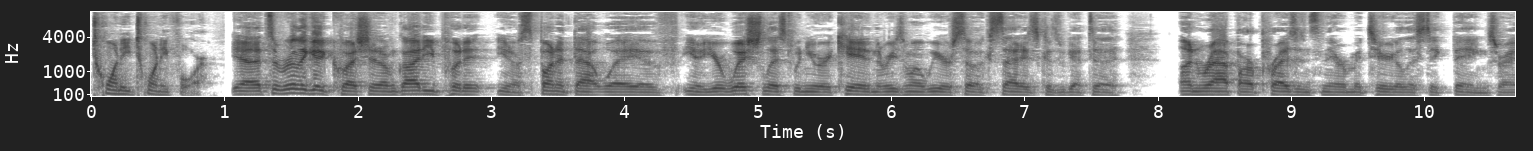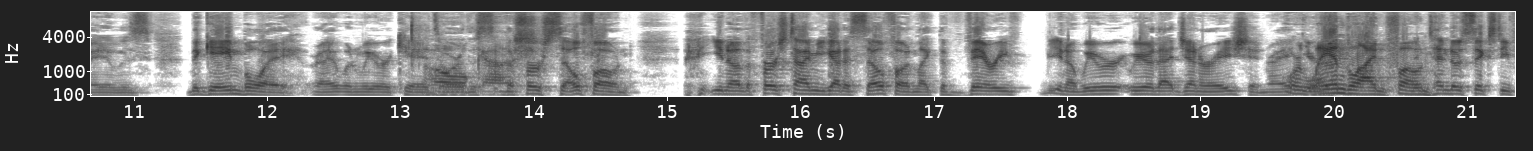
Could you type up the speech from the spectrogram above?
2024? Yeah, that's a really good question. I'm glad you put it, you know, spun it that way of, you know, your wish list when you were a kid. And the reason why we were so excited is because we got to unwrap our presents and they were materialistic things, right? It was the Game Boy, right, when we were kids, oh, or the, the, first cell phone. You know, the first time you got a cell phone, like the very, you know, we were we were that generation, right? Or landline phone, Nintendo sixty,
